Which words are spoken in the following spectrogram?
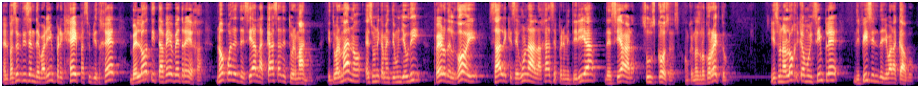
En el pasuk dicen de Barim Hei pasuk Yudhet, Veloti Tabe Bedreja. No puedes desear la casa de tu hermano. Y tu hermano es únicamente un Yehudi, pero del Goy sale que según la halajá se permitiría desear sus cosas, aunque no es lo correcto. Y es una lógica muy simple, difícil de llevar a cabo.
